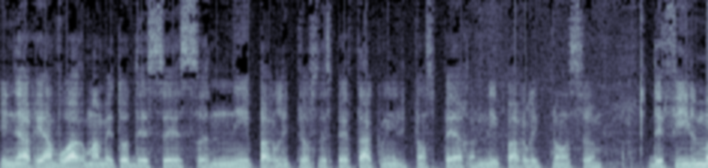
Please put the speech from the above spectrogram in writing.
Il n'y a rien à voir ma méthode d'essai ni par l'hypnose de spectacle, ni l'hypnose père, ni par l'hypnose des films,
